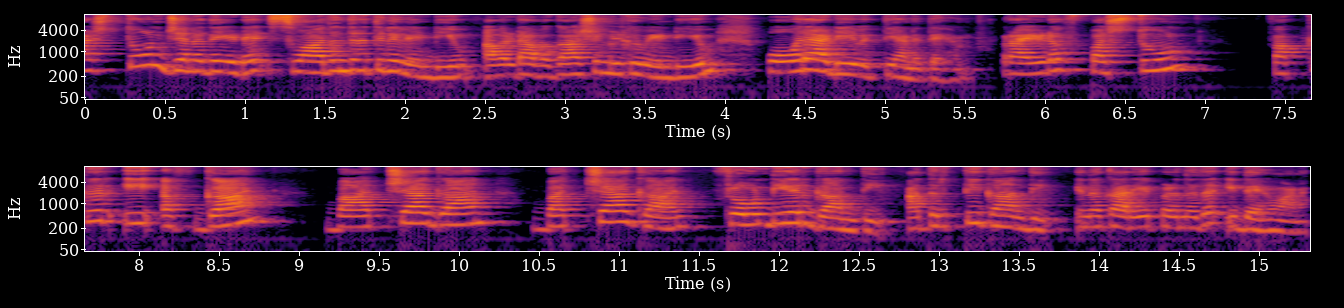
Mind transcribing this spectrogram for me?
പഷ്തൂൺ ജനതയുടെ സ്വാതന്ത്ര്യത്തിന് വേണ്ടിയും അവരുടെ അവകാശങ്ങൾക്ക് വേണ്ടിയും പോരാടിയ വ്യക്തിയാണ് അദ്ദേഹം pride of Pashtun Fakhr e Afghan Badshah Khan Bacha Khan frontier Gandhi അതിർത്തി ഗാന്ധി എന്നൊക്കെ അറിയപ്പെടുന്നത് ഇദ്ദേഹമാണ്.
